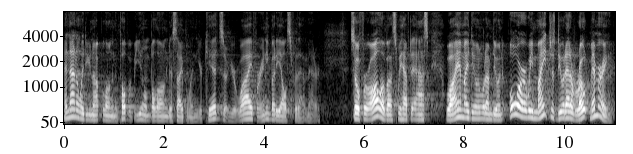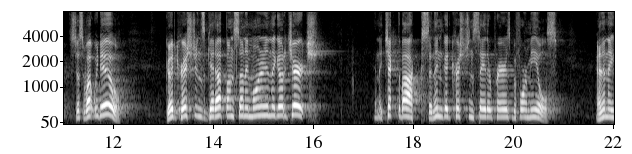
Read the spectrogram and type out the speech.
And not only do you not belong in the pulpit, but you don't belong discipling your kids or your wife or anybody else for that matter. So for all of us, we have to ask, why am I doing what I'm doing? Or we might just do it out of rote memory. It's just what we do. Good Christians get up on Sunday morning and they go to church. And they check the box. And then good Christians say their prayers before meals. And then they,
